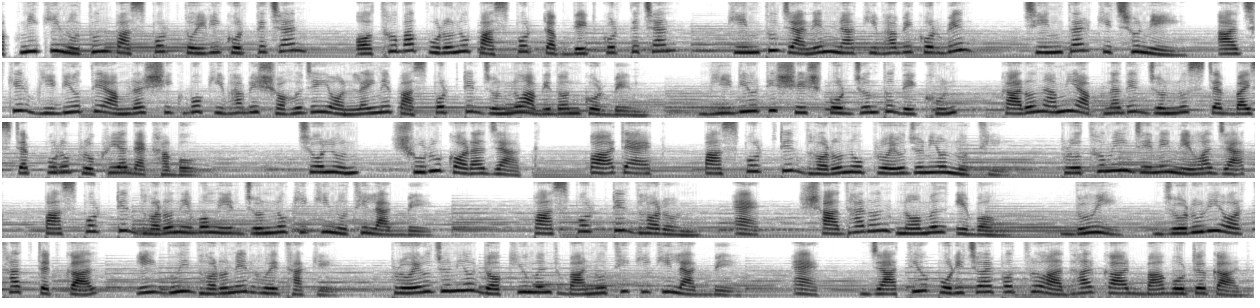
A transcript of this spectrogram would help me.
আপনি কি নতুন পাসপোর্ট তৈরি করতে চান? অথবা পুরনো পাসপোর্ট আপডেট করতে চান? কিন্তু জানেন না কীভাবে করবেন? চিন্তার কিছু নেই। আজকের ভিডিওতে আমরা শিখব কীভাবে সহজেই অনলাইনে পাসপোর্টের জন্য আবেদন করবেন। ভিডিওটি শেষ পর্যন্ত দেখুন, কারণ আমি আপনাদের জন্য স্টেপ বাই স্টেপ পুরো প্রক্রিয়া দেখাবো। চলুন, শুরু করা যাক। পার্ট এক, পাসপোর্টের ধরন ও প্রয়োজনীয় নথি। প্রথমেই জেনে নেওয়া যাক পাসপোর্টের ধরন এবং এর জন্য কি কি নথি লাগবে? পাসপোর্টের ধরন, এক, সাধারণ নর্মাল এবং, দুই, জরুরি অর্থাৎ তৎকাল, এই দুই ধরনের হয়ে থাকে। প্রয়োজনীয় ডকুমেন্ট বা নথি কি কি লাগবে? এক, জাতীয় পরিচয়পত্র, আধার কার্ড বা ভোটার কার্ড।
